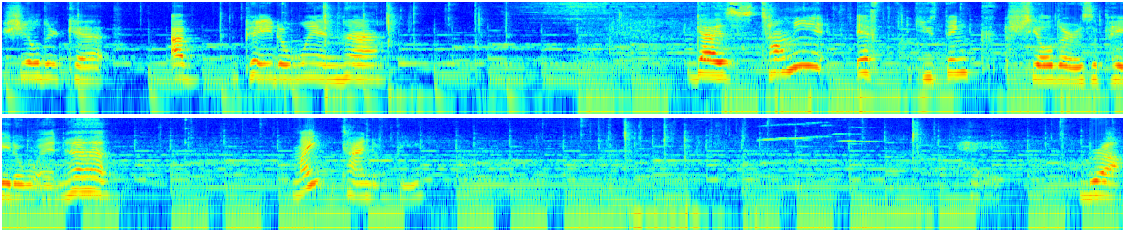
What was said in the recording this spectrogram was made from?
Shielder cat. I pay to win, huh? Guys, tell me if you think Shielder is a pay to win. Huh? Might kind of be. Hey. Bruh.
